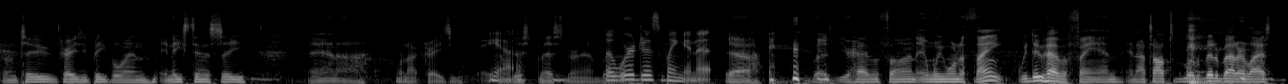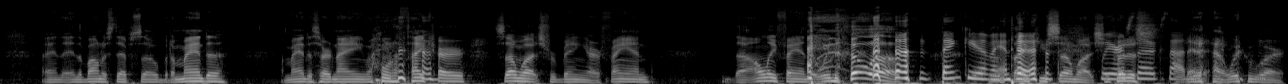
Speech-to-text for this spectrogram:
from two crazy people in in East Tennessee, and uh, we're not crazy. Yeah. I'm just messing around. But uh, we're just winging it. yeah, but you're having fun, and we want to thank. We do have a fan, and I talked a little bit about her last in the, in the bonus episode. But Amanda, Amanda's her name. I want to thank her so much for being our fan, the only fan that we know of. Thank you, Amanda. Thank you so much. We She are so excited. Yeah, we were.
